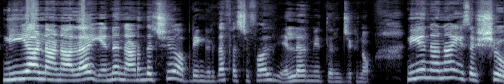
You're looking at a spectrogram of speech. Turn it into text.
நீயா நானால என்ன நடந்துச்சு அப்படிங்கிறத ஃபர்ஸ்ட் ஆஃப் ஆல் எல்லாருமே தெரிஞ்சுக்கணும். Neeya Naana is a show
